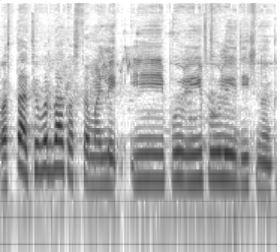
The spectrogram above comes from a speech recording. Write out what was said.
వస్తా చివరి దాకా వస్తా మళ్ళీ. ఈ పూ ఈ పూలు తీసినాక.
